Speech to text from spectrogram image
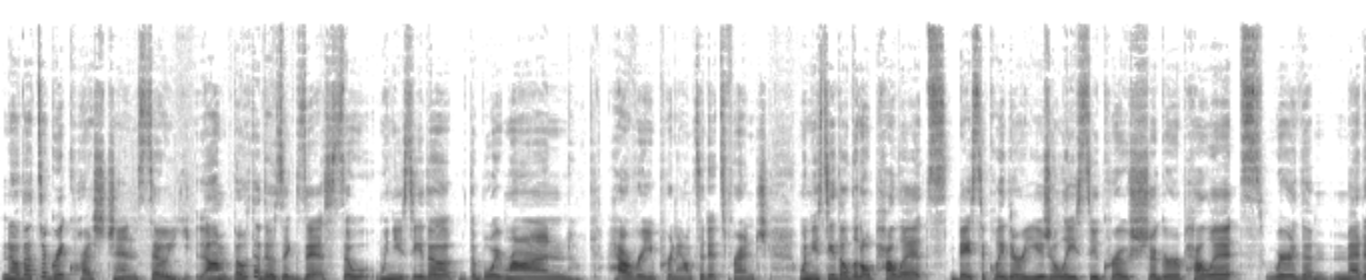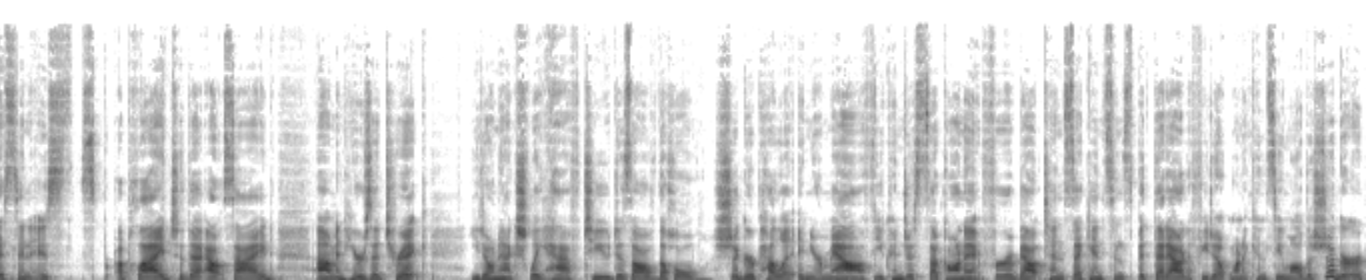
no, that's a great question. So um, both of those exist. So when you see the the Boiron, however you pronounce it, it's French. When you see the little pellets, basically they're usually sucrose sugar pellets where the medicine is applied to the outside. Um, and here's a trick you don't actually have to dissolve the whole sugar pellet in your mouth. You can just suck on it for about 10 seconds and spit that out if you don't want to consume all the sugar.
